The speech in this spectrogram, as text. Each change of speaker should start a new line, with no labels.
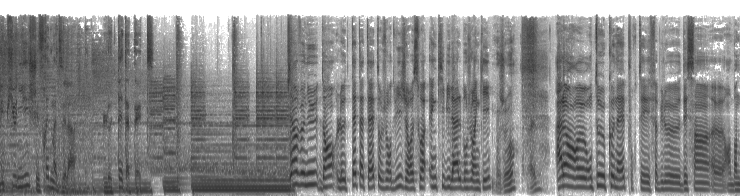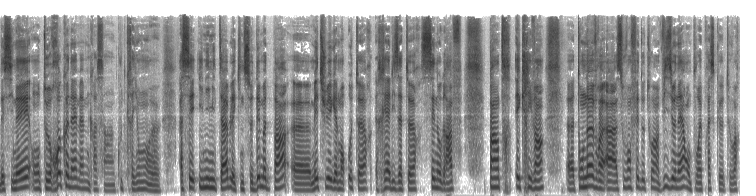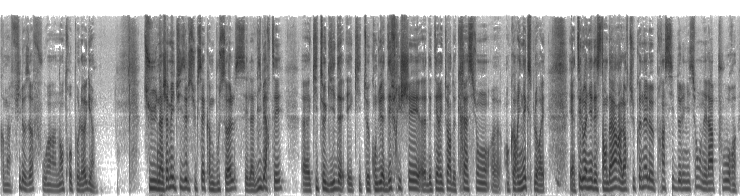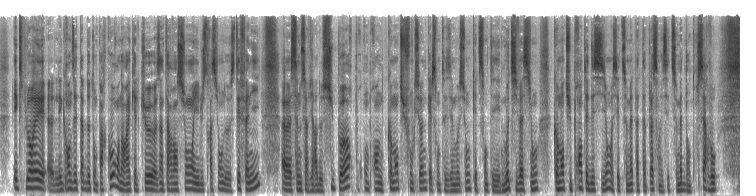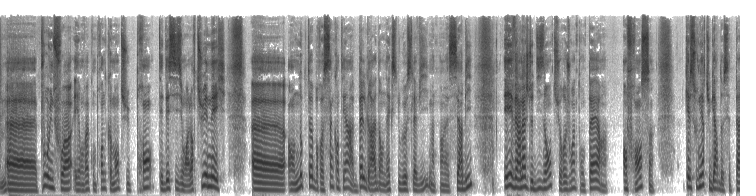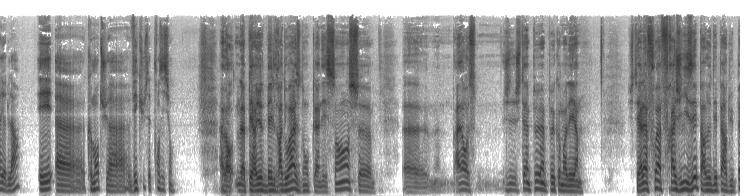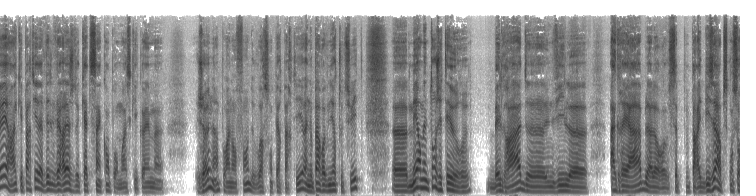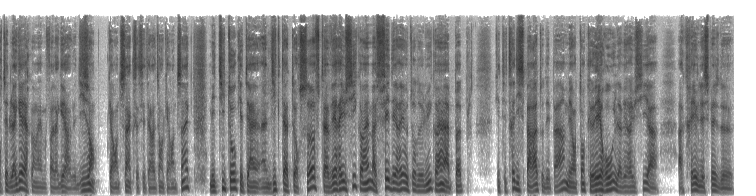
Les pionniers chez Fred Mazzella. Le tête-à-tête.
Bienvenue dans le tête-à-tête. Aujourd'hui, je reçois Enki Bilal. Bonjour Enki.
Bonjour.
Alors, euh, on te connaît pour tes fabuleux dessins euh, en bande dessinée. On te reconnaît même grâce à un coup de crayon euh, assez inimitable et qui ne se démode pas. mais tu es également auteur, réalisateur, scénographe, peintre, écrivain. ton œuvre a souvent fait de toi un visionnaire. On pourrait presque te voir comme un philosophe ou un anthropologue. Tu n'as jamais utilisé le succès comme boussole. C'est la liberté euh, qui te guide et qui te conduit à défricher euh, des territoires de création euh, encore inexplorés et à t'éloigner des standards. Alors tu connais le principe de l'émission, on est là pour explorer les grandes étapes de ton parcours. On aura quelques interventions et illustrations de Stéphanie. Ça nous servira de support pour comprendre comment tu fonctionnes, quelles sont tes émotions, quelles sont tes motivations, comment tu prends tes décisions. Essayer de se mettre à ta place, essayer de se mettre dans ton cerveau mmh. pour une fois et on va comprendre comment tu prends tes décisions. Alors tu es né en octobre 51 à Belgrade, en ex-Yougoslavie, maintenant la Serbie. Et vers l'âge de 10 ans, tu rejoins ton père en France. Quel souvenir tu gardes de cette période-là et euh, comment tu as vécu cette transition?
Alors, la période belgradoise, donc la naissance. Euh, euh, alors, j'étais un peu, un peu, comment dire J'étais à la fois fragilisé par le départ du père, hein, qui est parti vers l'âge de 4-5 ans pour moi, ce qui est quand même jeune hein, pour un enfant de voir son père partir et ne pas revenir tout de suite. Euh, mais en même temps, j'étais heureux. Belgrade, euh, une ville euh, agréable. Alors, ça peut paraître bizarre, parce qu'on sortait de la guerre quand même. Enfin, la guerre avait 10 ans. 45, ça s'était arrêté en 45. Mais Tito, qui était un, dictateur soft, avait réussi quand même à fédérer autour de lui quand même un peuple qui était très disparate au départ, mais en tant que héros, il avait réussi à créer une espèce de,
